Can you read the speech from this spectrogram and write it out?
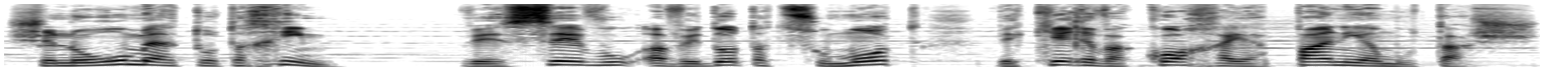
שנורו מהתותחים, והסבו אבדות עצומות בקרב הכוח היפני המותש.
